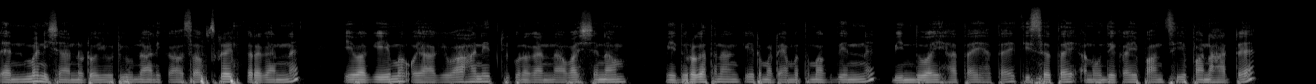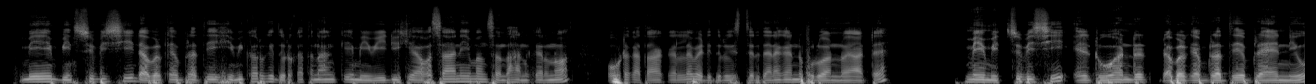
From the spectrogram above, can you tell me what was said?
දැන්ම නිශාන් ඔටෝ YouTube නාලිකාව subscribe කරගන්න. ඒ වගේම ඔයාගේ වාහනේත් විකුණ ගන්න අවශ්‍ය නම් මේ දුරකථන අංකයට මට ඇමතුමක් දෙන්න 077 37 92 550ට මේ මිත්සුබිෂි ඩබල් කැබ් රථයේ හිමිකරුගේ දුරකථන අංකය මේ වීඩියෝ එකේ අවසානයේ මම සඳහන් කරනවා. ඔහුට කතා කරලා වැඩිදුර විස්තර දැනගන්න පුළුවන් ඔයාට. මේ මිත්සුබිෂි L200 ඩබල් කැබ් රථයේ බ්‍රෑන්ඩ් නිව්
